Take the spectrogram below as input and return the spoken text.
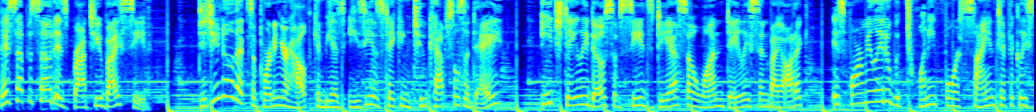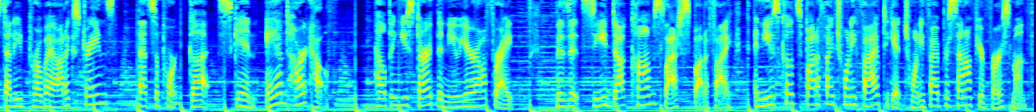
This episode is brought to you by Seed. Did you know that supporting your health can be as easy as taking two capsules a day? Each daily dose of Seed's DSO1 Daily Symbiotic is formulated with 24 scientifically studied probiotic strains that support gut, skin, and heart health, helping you start the new year off right. Visit seed.com slash Spotify and use code Spotify25 to get 25% off your first month.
